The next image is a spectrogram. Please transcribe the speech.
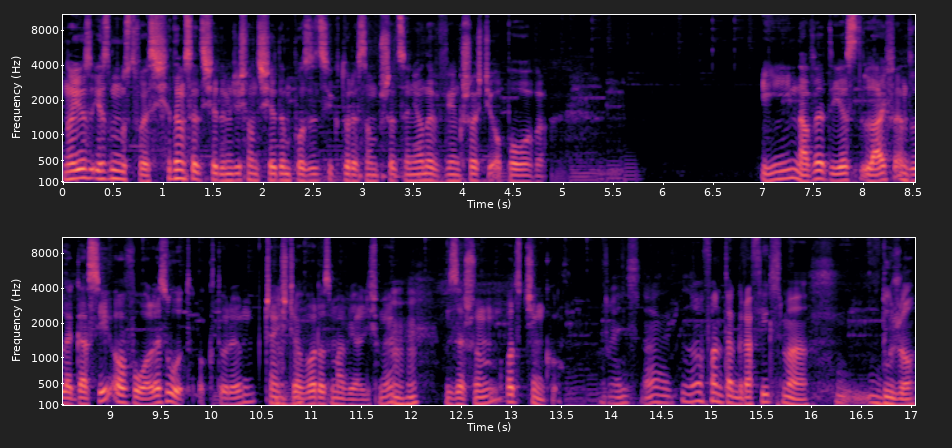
No jest, jest mnóstwo, jest 777 pozycji, które są przecenione w większości o połowę. I nawet jest Life and Legacy of Wallace Wood, o którym częściowo mhm. rozmawialiśmy mhm. w zeszłym odcinku. Więc no, no Fantagraphics ma dużo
